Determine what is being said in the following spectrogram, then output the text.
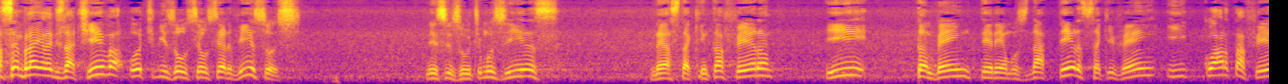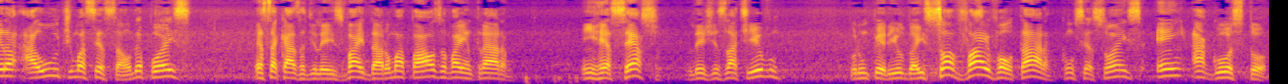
Assembleia Legislativa otimizou seus serviços nesses últimos dias, nesta quinta-feira, e também teremos na terça que vem e quarta-feira a última sessão. Depois, essa Casa de Leis vai dar uma pausa, vai entrar em recesso legislativo por um período aí, só vai voltar com sessões em agosto.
